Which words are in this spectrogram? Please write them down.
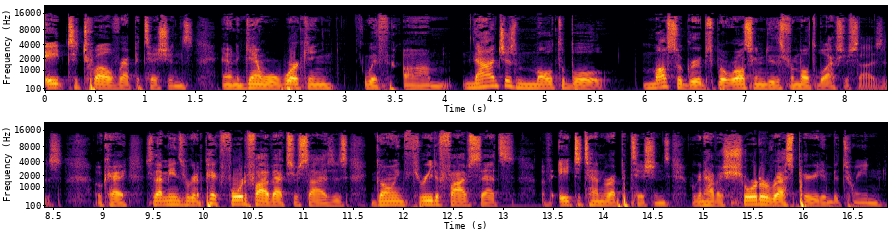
8 to 12 repetitions. And again, we're working with um, not just multiple muscle groups, but we're also going to do this for multiple exercises. Okay. So that means we're going to pick four to five exercises, going three to five sets of eight to 10 repetitions. We're going to have a shorter rest period in between.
